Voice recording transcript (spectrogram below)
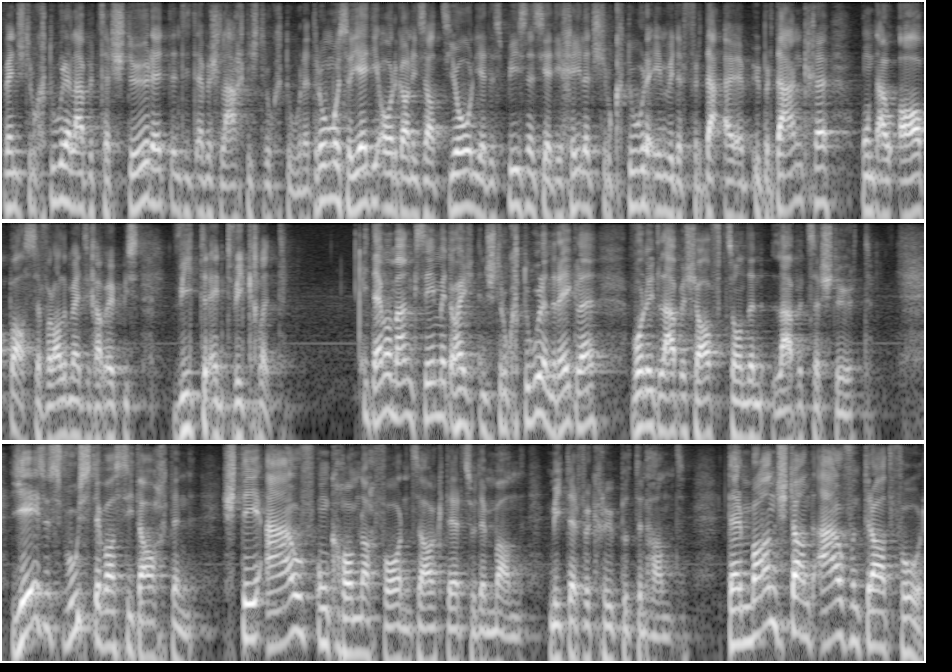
wenn Strukturen Leben zerstören, dann sind es eben schlechte Strukturen. Darum muss jede Organisation, jedes Business, jede Kirche die Strukturen immer wieder äh, überdenken und auch anpassen. Vor allem, wenn sich auch etwas weiterentwickelt. In dem Moment sehen wir, da hast du eine Struktur, eine Regel, die nicht Leben schafft, sondern Leben zerstört. Jesus wusste, was sie dachten. Steh auf und komm nach vorn, sagte er zu dem Mann mit der verkrüppelten Hand. Der Mann stand auf und trat vor.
